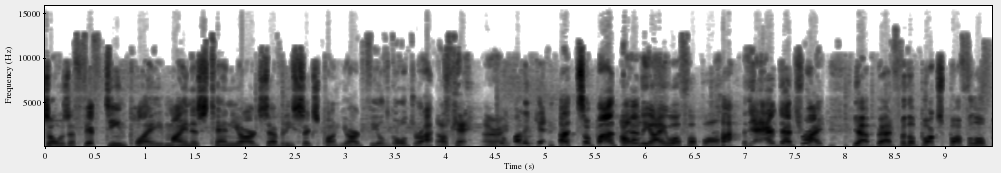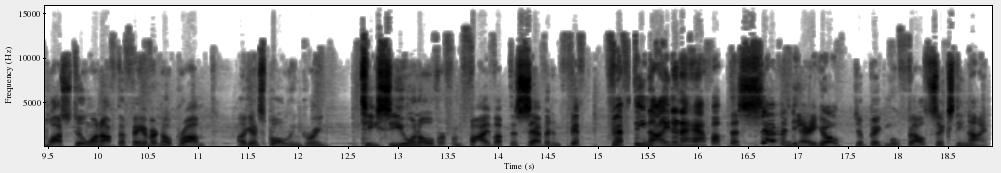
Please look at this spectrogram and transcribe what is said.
So it was a 15 play, minus 10 yard, 76 punt yard field goal drive. Okay, all right. want to get nuts about that? Only Iowa football. that's right. Yeah, bad for the Bucks. Buffalo plus two, one off the favorite, no problem against Bowling Green. TCU and over from five up to seven and fif- 59 and a half up to 70. There you go. It's a big move. Fell 69.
